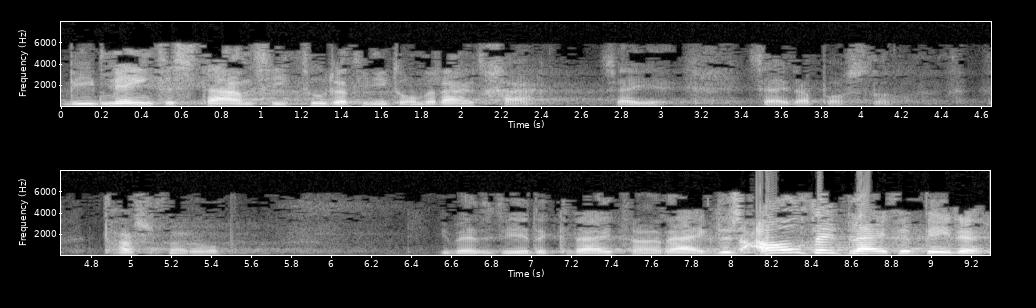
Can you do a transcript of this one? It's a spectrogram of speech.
Wie meent te staan, ziet toe dat hij niet onderuit gaat, zei, zei de apostel. Pas maar op. Je bent het eerder kwijt dan rijk. Dus altijd blijven bidden.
